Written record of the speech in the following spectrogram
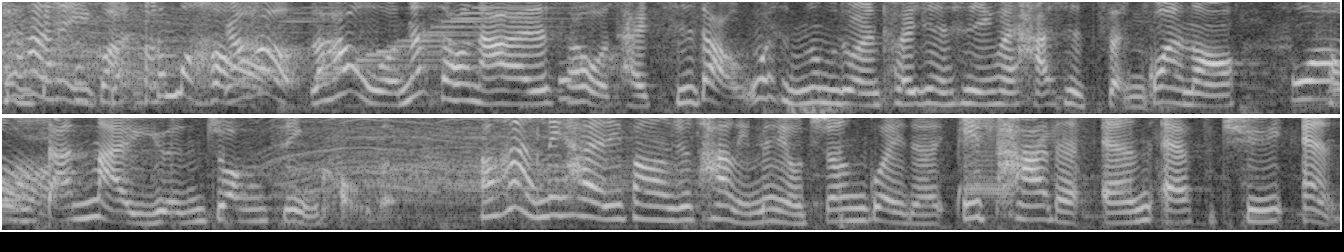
对，它是一罐，这么好。然后，然后我那时候拿来的时候，我才知道为什么那么多人推荐，是因为它是整罐哦，从丹麦原装进口的。然后它很厉害的地方呢，就是它里面有珍贵的一趴的 NFGN，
